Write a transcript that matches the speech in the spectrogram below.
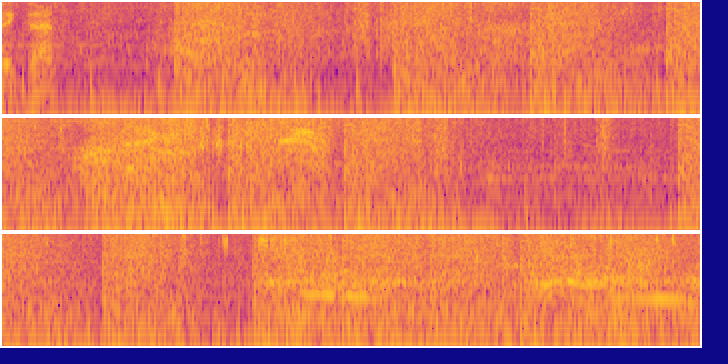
Take that. Thanks.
